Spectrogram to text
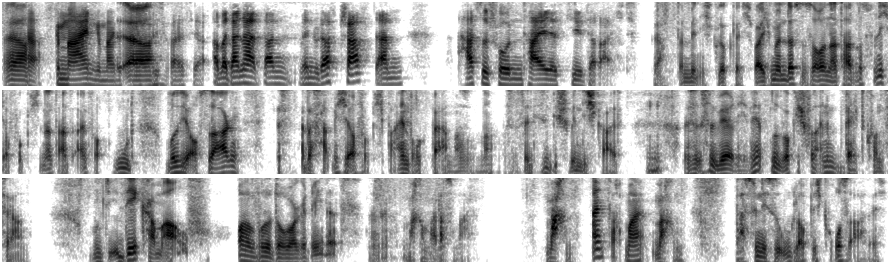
ja. ja. Gemein, gemein, ja. ich weiß ja. Aber dann hat dann, wenn du das schaffst, dann hast du schon einen Teil des Ziels erreicht. Ja, dann bin ich glücklich. Weil ich meine, das ist auch in der Tat, das finde ich auch wirklich in der Tat einfach gut. Muss ich auch sagen, es, das hat mich ja auch wirklich beeindruckt bei Amazon. Ne? Das ist ja diese Geschwindigkeit. Mhm. Das ist, wir reden jetzt nur wirklich von einem Weltkonzern. Und die Idee kam auf, und wurde darüber geredet. Also, machen wir das mal. Machen. Einfach mal machen. Das finde ich so unglaublich großartig.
